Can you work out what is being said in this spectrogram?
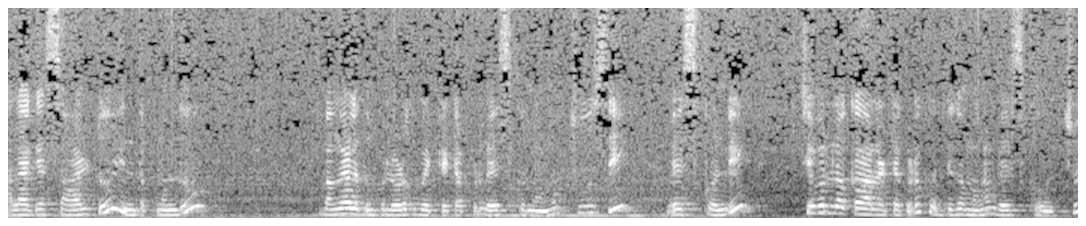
అలాగే సాల్ట్ ఇంతకుముందు బంగాళాదుంపలు ఉడకబెట్టేటప్పుడు వేసుకున్నాము. చూసి వేసుకోండి. చివరిలో కావాలంటే కూడా కొద్దిగా మనం వేసుకోవచ్చు.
